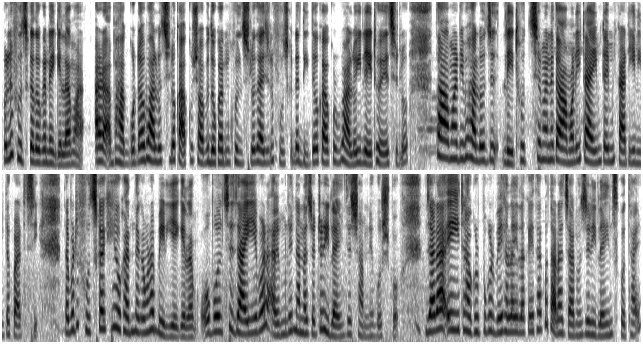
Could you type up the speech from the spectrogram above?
বলে ফুচকা দোকানে গেলাম আর ভাগ্যটাও ভালো ছিল কাকু সবে দোকান খুলছিল তাই জন্য ফুচকাটা দিতেও কাকুর ভালোই লেট হয়েছিল। তো আমারই ভালো যে লেট হচ্ছে মানে তো আমারই টাইমটা আমি কাটিয়ে নিতে পারছি। তারপরে ফুচকা খেয়ে ওখান থেকে আমরা বেরিয়ে গেলাম। ও বলছে, যাই এবার। আমি বলি নানা চল রিলায়েন্সের সামনে বসবো। যারা এই ঠাকুরপুকুর বেহালা এলাকায় থাকো, তারা জানো যে রিলায়েন্স কোথায়।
